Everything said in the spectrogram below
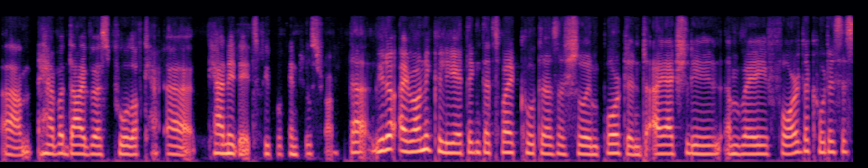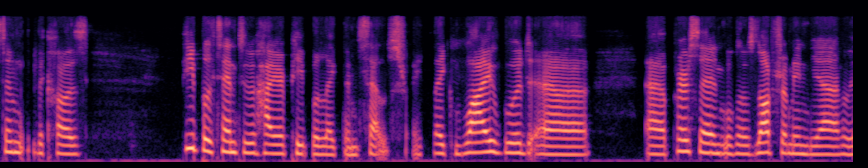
um, have a diverse pool of ca- uh, candidates people can choose from. Uh, you know, ironically, I think that's why quotas are so important. I actually am very for the quota system because people tend to hire people like themselves, right? Like, why would uh, a person mm. who's not from India, who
